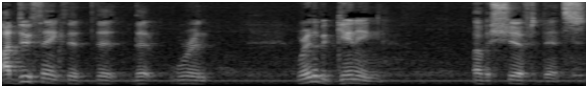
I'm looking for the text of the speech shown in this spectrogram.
I do think that, that, that we're in we're in the beginning of a shift that's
